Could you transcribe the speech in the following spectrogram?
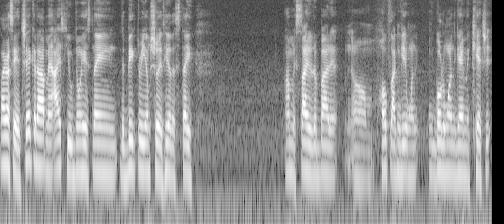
like I said, check it out, man. Ice Cube doing his thing. The big three, I'm sure, is here to stay. I'm excited about it. Um, hopefully, I can get one, go to one of the games and catch it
